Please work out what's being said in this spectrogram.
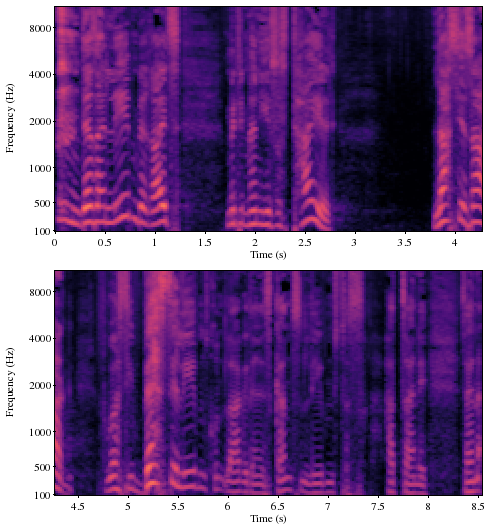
Der sein Leben bereits mit dem Herrn Jesus teilt? Lass dir sagen, du hast die beste Lebensgrundlage deines ganzen Lebens. Das hat seine, seine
